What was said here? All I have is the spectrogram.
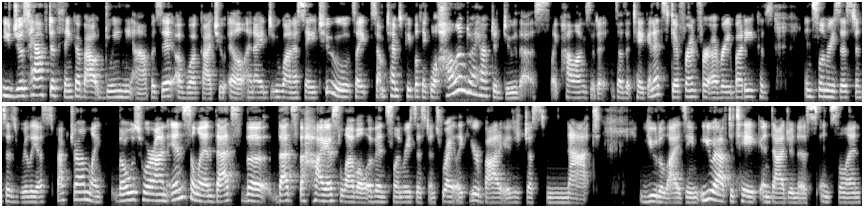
you just have to think about doing the opposite of what got you ill. And I do want to say too, it's like sometimes people think, well, how long do I have to do this? Like, how long does it does it take? And it's different for everybody because insulin resistance is really a spectrum like those who are on insulin that's the that's the highest level of insulin resistance right like your body is just not utilizing. You have to take endogenous insulin,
